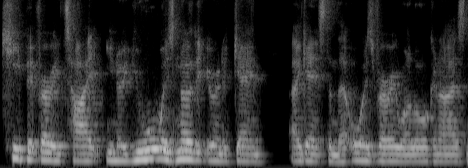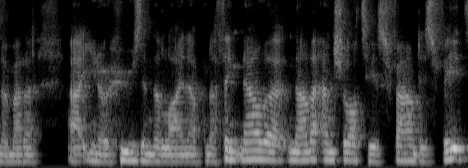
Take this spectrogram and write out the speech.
keep it very tight. You know, you always know that you're in a game against them. They're always very well organized, no matter uh, you know who's in the lineup. And I think now that now that Ancelotti has found his feet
